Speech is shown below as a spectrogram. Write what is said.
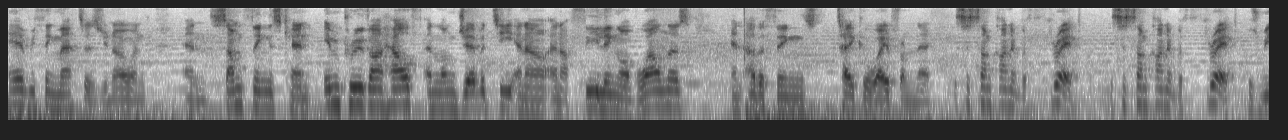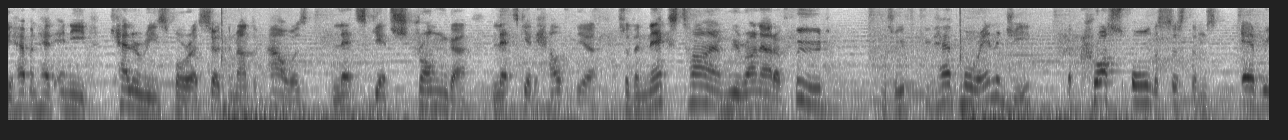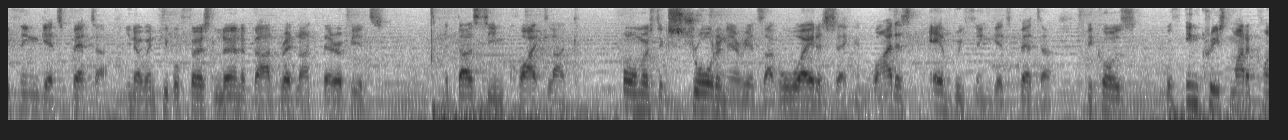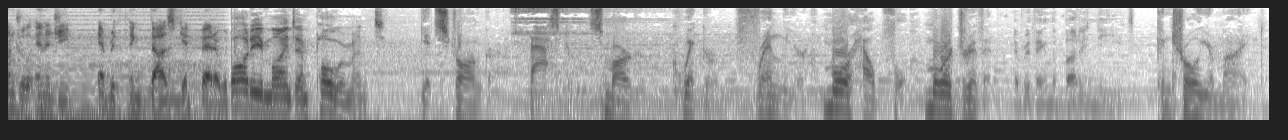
everything matters, you know, and and some things can improve our health and longevity and our and our feeling of wellness, and other things take away from that. This is some kind of a threat. This is some kind of a threat because we haven't had any calories for a certain amount of hours. Let's get stronger. Let's get healthier. So the next time we run out of food, so if you have more energy across all the systems, everything gets better. You know, when people first learn about red light therapy, it's it does seem quite like almost extraordinary. It's like, wait a second, why does everything get better? Because with increased mitochondrial energy, everything does get better. Body mind empowerment. Get stronger, faster, smarter, quicker, friendlier, more helpful, more driven. Everything the body needs. Control your mind.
